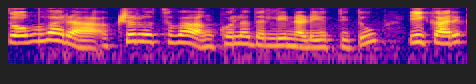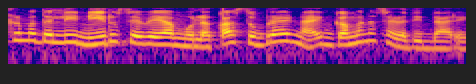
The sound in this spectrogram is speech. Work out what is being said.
ಸೋಮವಾರ ಅಕ್ಷರೋತ್ಸವ ಅಂಕೋಲಾದಲ್ಲಿ ನಡೆಯುತ್ತಿದ್ದು ಈ ಕಾರ್ಯಕ್ರಮದಲ್ಲಿ ನೀರು ಸೇವೆಯ ಮೂಲಕ ಸುಬ್ರಾಯ್ ನಾಯ್ಕ್ ಗಮನ ಸೆಳೆದಿದ್ದಾರೆ.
